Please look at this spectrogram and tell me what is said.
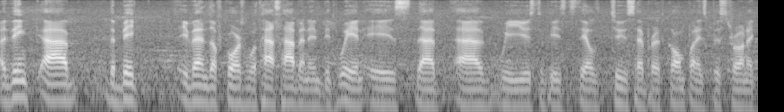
I think uh, the big event, of course, what has happened in between is that uh, we used to be still two separate companies, Bystronic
